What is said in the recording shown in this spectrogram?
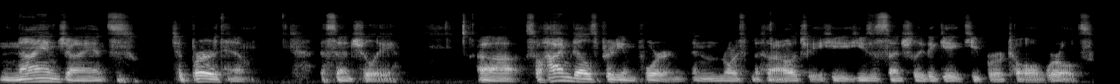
nine giants to birth him, essentially. Uh, so Heimdall is pretty important in Norse mythology. He, he's essentially the gatekeeper to all worlds,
